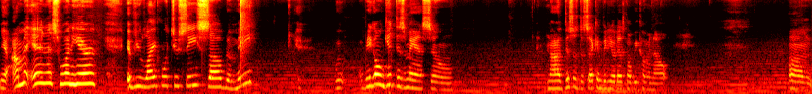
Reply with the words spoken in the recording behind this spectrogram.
Yeah, I'm gonna end this one here. If you like what you see, sub to me. We we gonna get this man soon. Now this is the second video that's gonna be coming out. Um,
